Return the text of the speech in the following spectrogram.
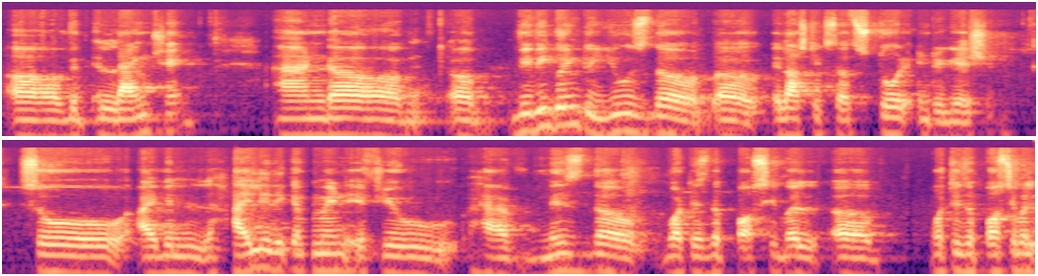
uh, with a LangChain. And uh, we, we're going to use the uh, Elasticsearch store integration. So I will highly recommend if you have missed the what is the possible uh, what is a possible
